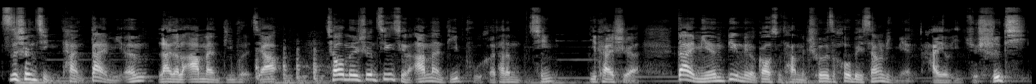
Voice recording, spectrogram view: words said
资深警探戴米恩来到了阿曼迪普的家，敲门声惊醒了阿曼迪普和他的母亲。一开始，戴米恩并没有告诉他们车子后备箱里面还有一具尸体，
